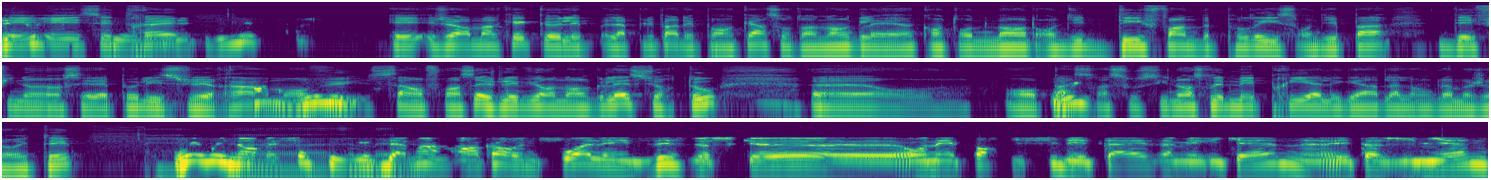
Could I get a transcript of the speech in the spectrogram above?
et, et c'est très et j'ai remarqué que la plupart des pancartes sont en anglais. Hein. Quand on demande, on dit defund the police. On ne dit pas définancer la police. J'ai rarement ah, vu ça en français. Je l'ai vu en anglais surtout. Euh, on passera sous silence le mépris à l'égard de la langue de la majorité. Oui, oui, non, mais ça, c'est euh, évidemment, encore une fois, l'indice de ce que euh, on importe ici des thèses américaines, euh, états-uniennes.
